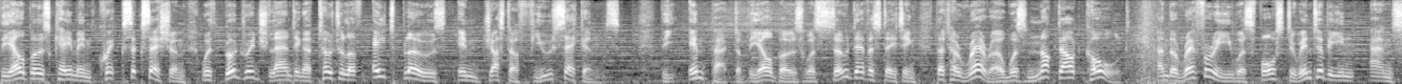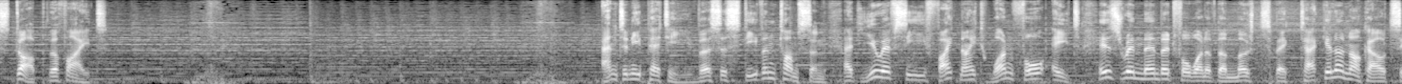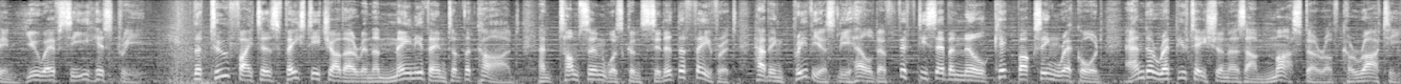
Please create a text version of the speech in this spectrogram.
The elbows came in quick succession, with Goodridge landing a total of eight blows in just a few seconds. The impact of the elbows was so devastating that Herrera was knocked out cold, and the referee was forced to intervene and stop the fight. Anthony Pettis versus Stephen Thompson at UFC Fight Night 148 is remembered for one of the most spectacular knockouts in UFC history. The two fighters faced each other in the main event of the card, and Thompson was considered the favorite, having previously held a 57-0 kickboxing record and a reputation as a master of karate.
